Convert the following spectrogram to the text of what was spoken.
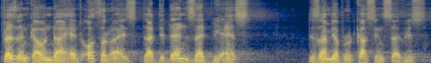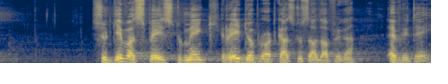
President Kaunda had authorized that the then ZBS, the Zambia Broadcasting Service, should give us space to make radio broadcasts to South Africa every day.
